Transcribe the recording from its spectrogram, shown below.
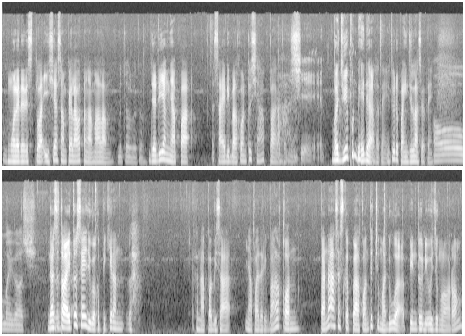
Mulai dari setelah Isya sampai lewat tengah malam. Betul betul. Jadi yang nyapa saya di balkon itu siapa Ah, katanya. shit. Bajunya pun beda katanya. Itu udah paling jelas katanya. Oh my gosh. Dan setelah itu saya juga kepikiran, lah kenapa bisa nyapa dari balkon? Karena akses ke balkon itu cuma dua, pintu di ujung lorong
